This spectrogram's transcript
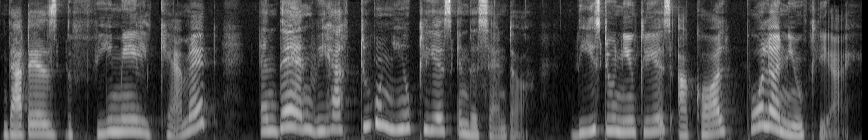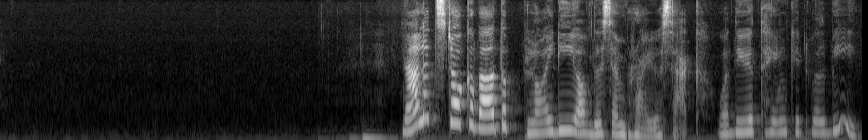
that is the female gamete, and then we have two nucleus in the center. These two nucleus are called polar nuclei. Now let's talk about the ploidy of this embryo sac. What do you think it will be?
